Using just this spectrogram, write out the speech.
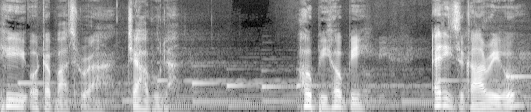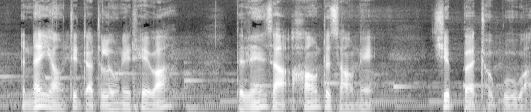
ဟီအော်တပါဆိုတာကြားဘူးလားဟုတ်ပြီဟုတ်ပြီအဲ့ဒီစကားတွေကိုအနက်ရောင်တစ်တာတစ်လုံးနဲ့ထည့်ပါတရင်စာအဟောင်းတစ်စောင်နဲ့ရစ်ပတ်ထုတ်ပိုးပါ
